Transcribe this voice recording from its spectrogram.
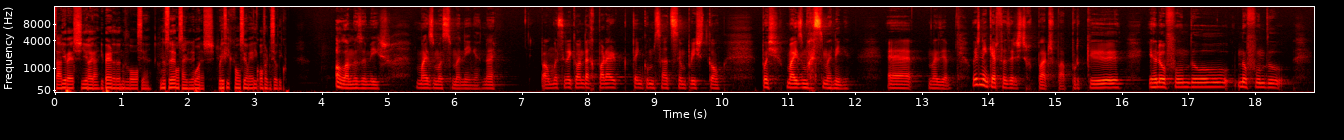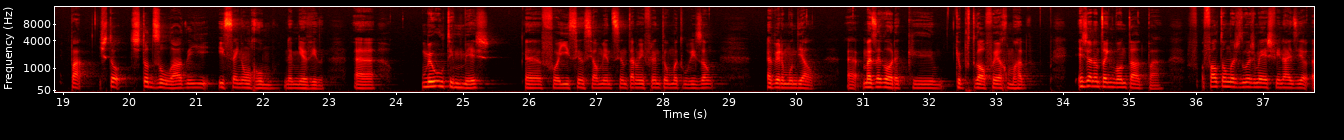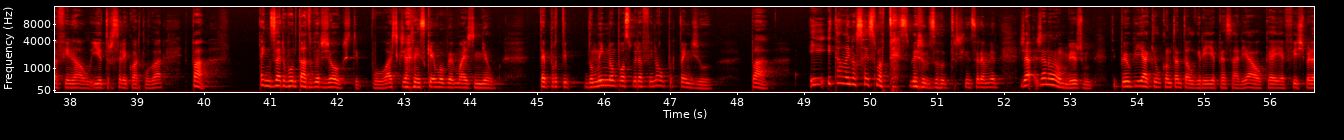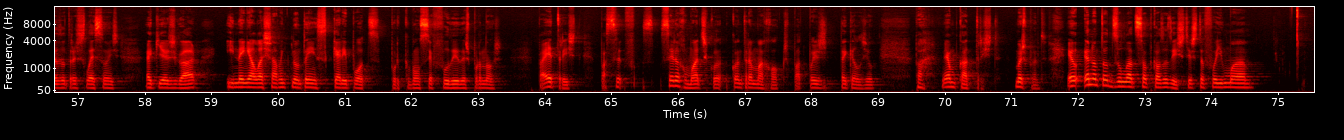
Diabetes, e velocidade. Não. Verifique com o seu médico farmacêutico. Olá, meus amigos. Mais uma semaninha, não é? Pá, uma cena que eu ando a reparar é que tenho começado sempre isto com. Pois, mais uma semaninha. Eh, mas é. Hoje nem quero fazer estes reparos, pá, porque eu no fundo. No fundo. Pá, estou, estou desolado e, e sem um rumo na minha vida. Eh, o meu último mês eh, foi essencialmente sentar-me em frente a uma televisão a ver o Mundial. Ah, mas agora que, que Portugal foi arrumado, eu já não tenho vontade, pá. Faltam as duas meias finais e a, a final e o terceiro e quarto lugar. Pá, tenho zero vontade de ver jogos. Tipo, acho que já nem sequer vou ver mais nenhum. Até porque, tipo, domingo não posso ver a final porque tenho jogo. Pá, e, e também não sei se me apetece ver os outros, sinceramente. Já, já não é o mesmo. Tipo, eu via aquilo com tanta alegria, pensar, ah, ok, é fixe ver as outras seleções aqui a jogar e nem elas sabem que não têm sequer hipótese, porque vão ser fodidas por nós. Pá, é triste. Pá, ser, ser arrumados co- contra Marrocos, pá, depois daquele jogo, pá, é um bocado triste. Mas pronto, eu, eu não estou desolado só por causa disto. Esta foi uma,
